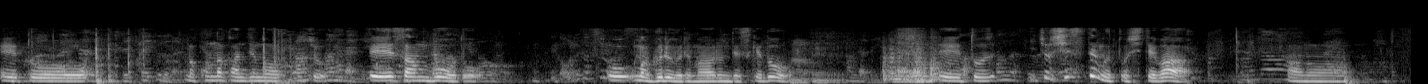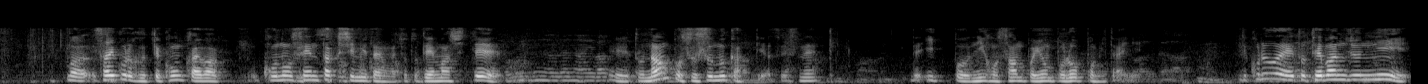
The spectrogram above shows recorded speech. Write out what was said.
えっ、と、まあ、こんな感じの一応 A3 ボードを、まあ、ぐるぐる回るんですけど、えっ、と、一応システムとしては、あの、まあ、サイコロ振って今回はこの選択肢みたいなのがちょっと出まして、えっ、と、何歩進むかってやつですね。で、1歩、2歩、3歩、4歩、6歩みたいに。で、これは、えっ、と、手番順に、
